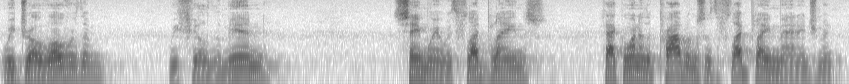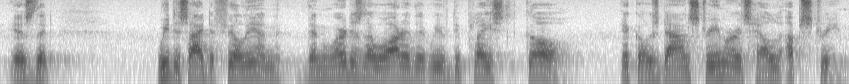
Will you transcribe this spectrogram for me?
we drove over them, we filled them in. Same way with floodplains. In fact, one of the problems with floodplain management is that we decide to fill in, then where does the water that we've displaced go? It goes downstream or it's held upstream.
